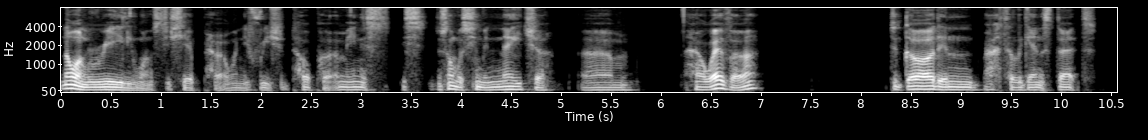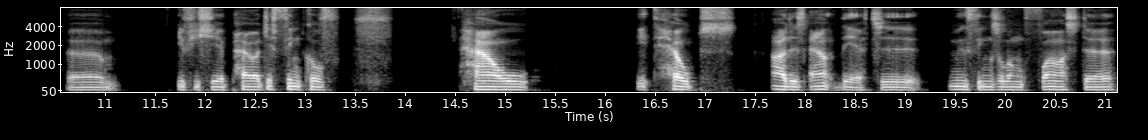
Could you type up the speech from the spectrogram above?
no one really wants to share power when you've reached the top. I mean, it's it's, it's almost human nature. Um, however, to guard and battle against that, um, if you share power, just think of how it helps others out there to move things along faster,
